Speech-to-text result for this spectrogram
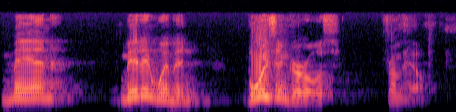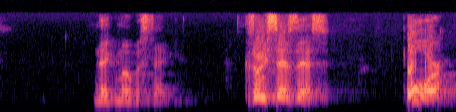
man, men and women, boys and girls from hell. Make no mistake. Because so he says this. Or,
